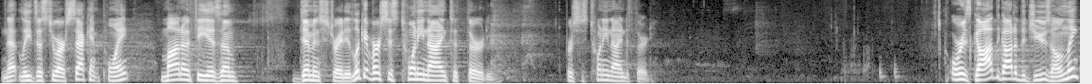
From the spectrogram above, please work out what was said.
And that leads us to our second point monotheism demonstrated. Look at verses 29 to 30. Verses 29 to 30. Or is God the God of the Jews only?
